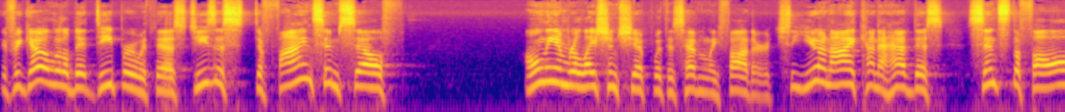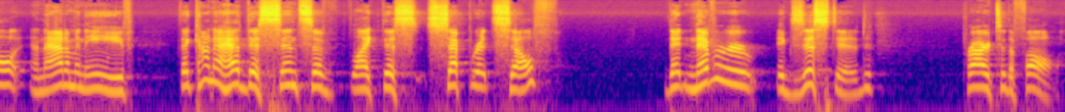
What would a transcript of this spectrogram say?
If we go a little bit deeper with this, Jesus defines himself only in relationship with his heavenly Father. See, you and I kind of have this since the fall and Adam and Eve, they kind of had this sense of like this separate self that never existed prior to the fall.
